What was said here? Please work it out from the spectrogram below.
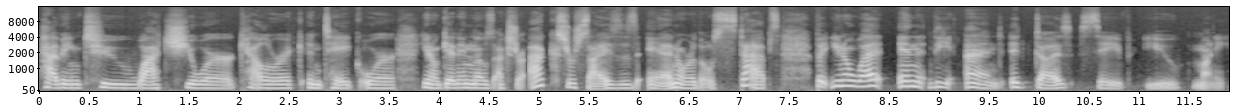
having to watch your caloric intake or, you know, getting those extra exercises in or those steps. But you know what? In the end, it does save you money.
